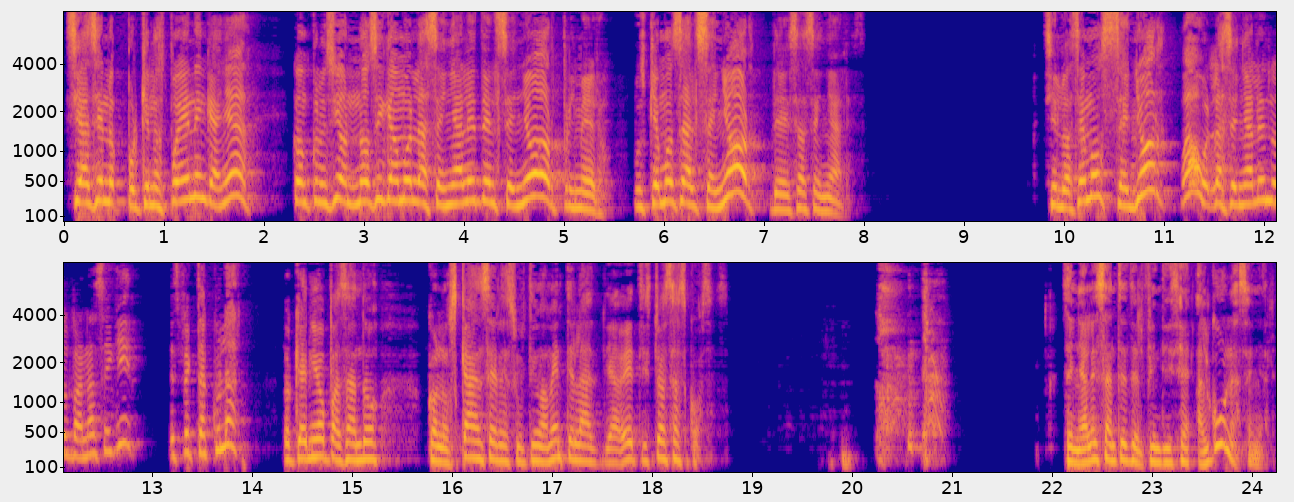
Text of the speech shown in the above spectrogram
si hacen lo, porque nos pueden engañar. Conclusión, no sigamos las señales del Señor primero, busquemos al Señor de esas señales. Si lo hacemos Señor, wow, las señales nos van a seguir. Espectacular. Lo que han ido pasando con los cánceres últimamente, la diabetes, todas esas cosas. Señales antes del fin dice algunas señales.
